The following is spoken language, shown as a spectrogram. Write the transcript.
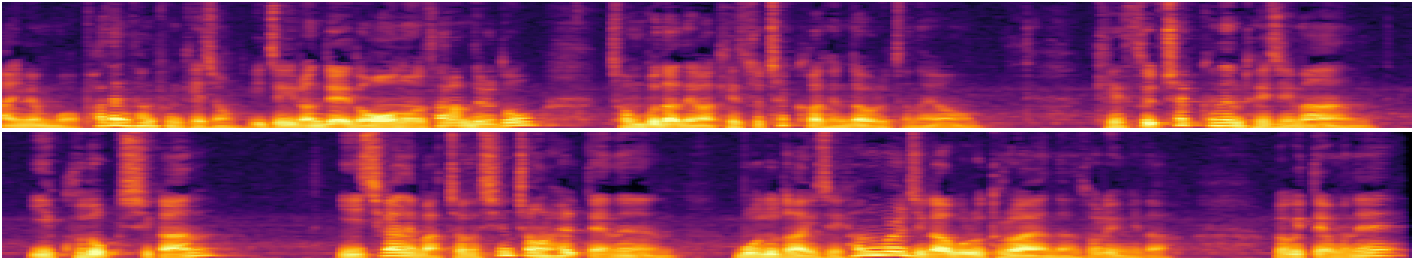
아니면 뭐 파생 상품 계정 이제 이런 데에 넣어놓은 사람들도 전부 다 내가 개수 체크가 된다고 그랬잖아요. 개수 체크는 되지만 이 구독 시간 이 시간에 맞춰서 신청을 할 때는 모두 다 이제 현물 지갑으로 들어와야 한다는 소리입니다. 그렇기 때문에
